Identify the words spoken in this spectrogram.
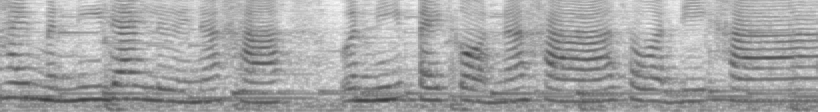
ให้มันนี่ได้เลยนะคะ วันนี้ไปก่อนนะคะ สวัสดีค่ะ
